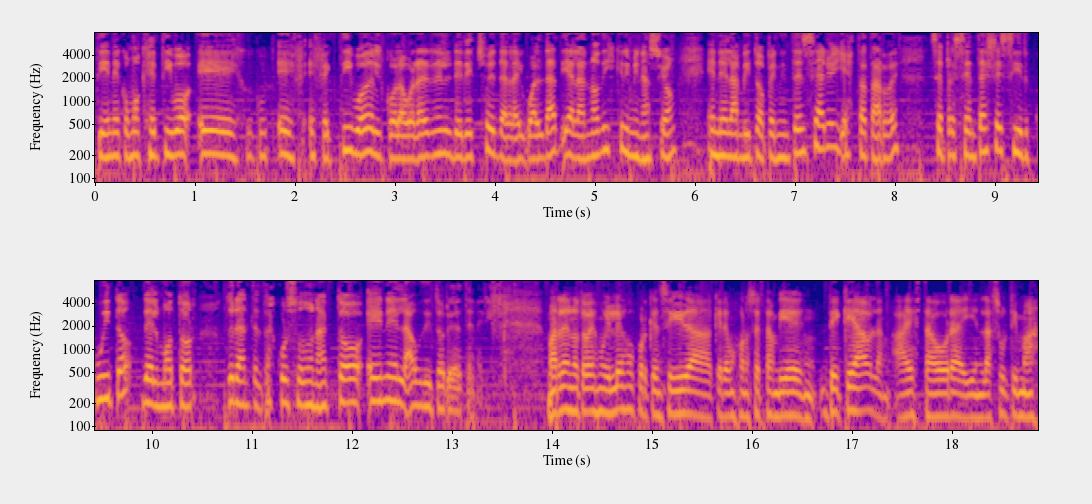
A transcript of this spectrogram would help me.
tiene como objetivo eh, efectivo el colaborar en el derecho de la igualdad y a la no discriminación en el ámbito penitenciario y esta tarde se presenta ese circuito del motor durante el transcurso de un acto en el auditorio de Tenerife. Marlene, no te ves muy lejos porque enseguida queremos conocer también de qué hablan a esta hora y en las últimas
